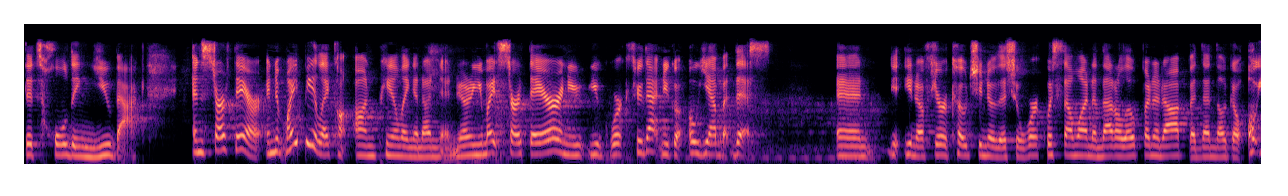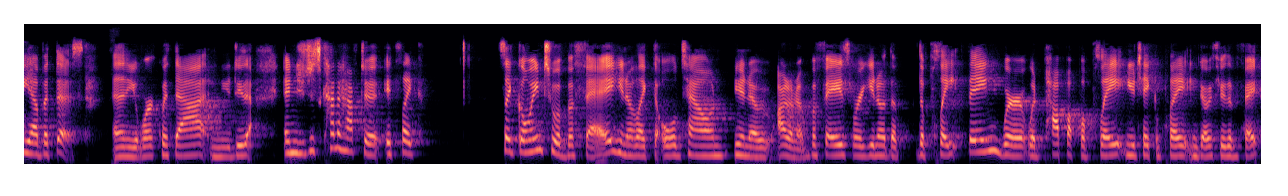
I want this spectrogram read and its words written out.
that's holding you back. And start there. And it might be like on peeling an onion. You know you might start there and you you work through that and you go oh yeah but this and you know, if you're a coach, you know this. You'll work with someone, and that'll open it up, and then they'll go, "Oh yeah, but this," and you work with that, and you do that, and you just kind of have to. It's like it's like going to a buffet, you know, like the old town, you know, I don't know, buffets where you know the the plate thing where it would pop up a plate and you take a plate and go through the buffet.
